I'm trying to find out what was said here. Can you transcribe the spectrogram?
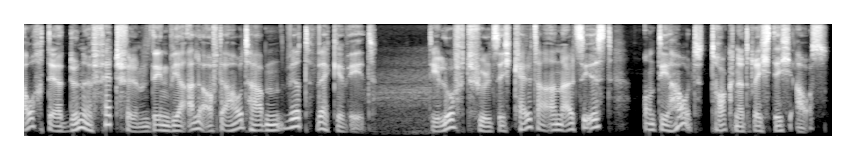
Auch der dünne Fettfilm, den wir alle auf der Haut haben, wird weggeweht. Die Luft fühlt sich kälter an, als sie ist, und die Haut trocknet richtig aus.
